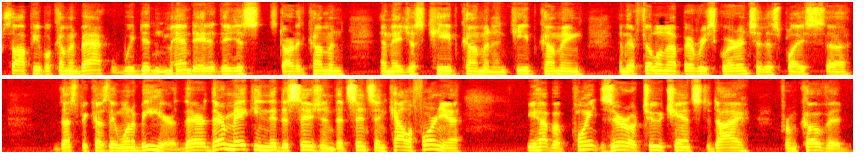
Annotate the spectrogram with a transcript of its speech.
saw people coming back? We didn't mandate it. They just started coming, and they just keep coming and keep coming, and they're filling up every square inch of this place. Uh, that's because they want to be here. They're they're making the decision that since in California, you have a 0.02 chance to die from COVID,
